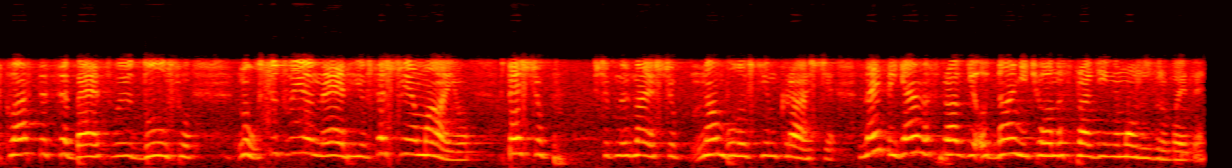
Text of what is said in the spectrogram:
вкласти себе, свою душу, ну всю свою енергію, все, що я маю, в те, щоб щоб не знаю, щоб нам було всім краще. Знаєте, я насправді одна нічого насправді не можу зробити.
